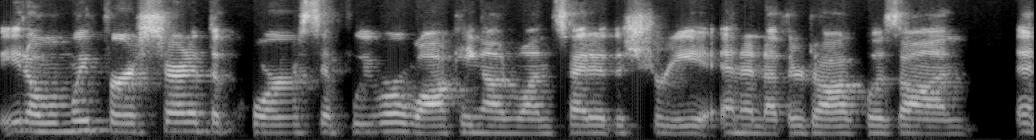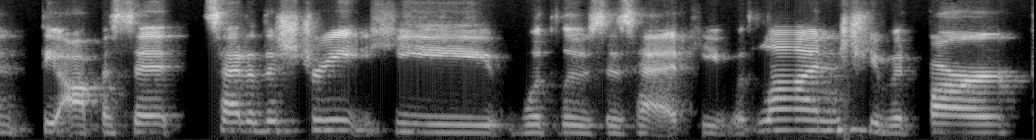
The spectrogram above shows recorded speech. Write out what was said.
you know when we first started the course if we were walking on one side of the street and another dog was on and the opposite side of the street, he would lose his head. He would lunge, he would bark.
